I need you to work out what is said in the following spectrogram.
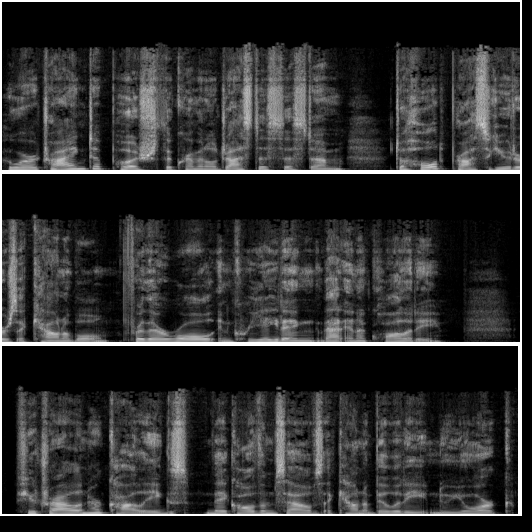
who are trying to push the criminal justice system to hold prosecutors accountable for their role in creating that inequality. Futrell and her colleagues, they call themselves Accountability New York,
